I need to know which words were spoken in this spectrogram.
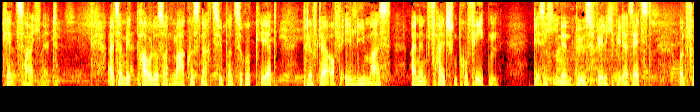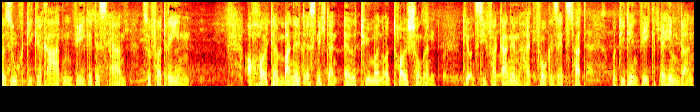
kennzeichnet. Als er mit Paulus und Markus nach Zypern zurückkehrt, trifft er auf Elimas, einen falschen Propheten, der sich ihnen böswillig widersetzt und versucht, die geraden Wege des Herrn zu verdrehen. Auch heute mangelt es nicht an Irrtümern und Täuschungen, die uns die Vergangenheit vorgesetzt hat und die den Weg behindern.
